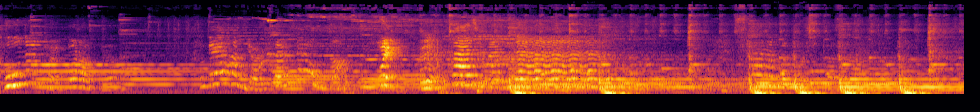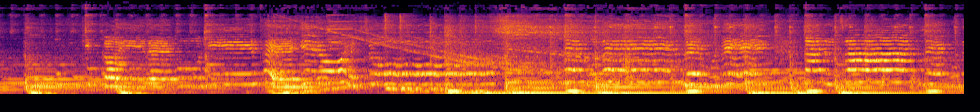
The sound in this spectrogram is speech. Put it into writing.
돈을 벌 거라고요 그게 한열살 때였나? 왜? 왜? 하지만 난 사랑받고 싶어서 기꺼이 레몬이 되기로 했죠 레몬에 레몬에 나를 짠 레몬에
